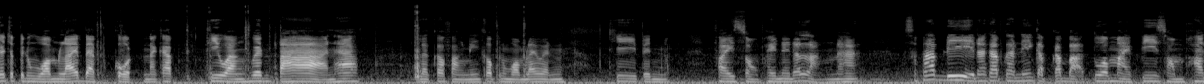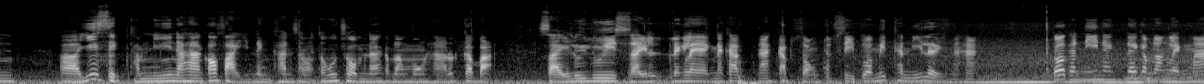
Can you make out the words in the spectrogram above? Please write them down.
ก็จะเป็นวอร์มไลท์แบบกดนะครับที่วางแว่นตานะฮะแล้วก็ฝั่งนี้ก็เป็นวอร์มไลท์เหมือนที่เป็นไฟส่องภายในด้านหลังนะฮะ สภาพดีนะครับคันนี้กับกระบะตัวใหม่ปี 2020 คันนี้นะฮะก็ฝ่ายอีกหนึ่งคันสำหรับท่านผู้ชมนะกำลังมองหารถกระบะใสลุยๆใสแรงๆนะครับนะกับ 2.4 ตัวมิดคันนี้เลยนะฮะก็คันนี้นะได้กำลังแรงม้า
